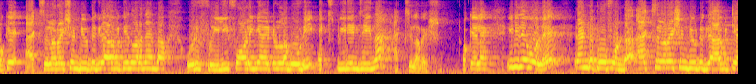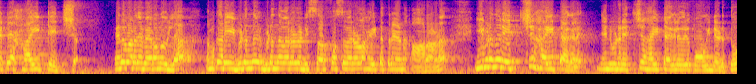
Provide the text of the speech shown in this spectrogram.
Okay acceleration due to gravity എന്ന് പറഞ്ഞാൽ എന്താ? ഒരു ഫ്രീലി ഫോളിംഗ് ആയിട്ടുള്ള ബോഡി എക്സ്പീരിയൻസ് ചെയ്യുന്ന ആക്സിലറേഷൻ ഓക്കെ അല്ലേ? ഇനി ഇതേപോലെ രണ്ട് പ്രൂഫ് ഉണ്ട്. Acceleration due to gravity at height H എന്ന് പറഞ്ഞാൽ വേറൊന്നുമില്ല. നമുക്കറിയാം ഇവിടുന്ന് ഇവിടുന്ന് വരെയുള്ള സർഫസ് വരെയുള്ള ഹൈറ്റ് എത്രയാണ്? ആറാണ്. ഇവിടുന്ന് ഒരു എച്ച് ഹൈറ്റ് അകലെ ഞാൻ ഇവിടെ എച്ച് ഹൈറ്റ് അകലെ ഒരു പോയിന്റ് എടുത്തു.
